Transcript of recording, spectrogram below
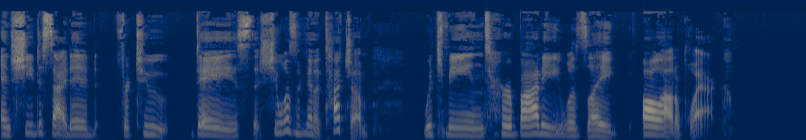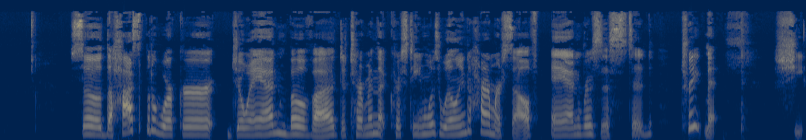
And she decided for two days that she wasn't going to touch them, which means her body was like all out of whack. So the hospital worker, Joanne Bova, determined that Christine was willing to harm herself and resisted treatment. She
